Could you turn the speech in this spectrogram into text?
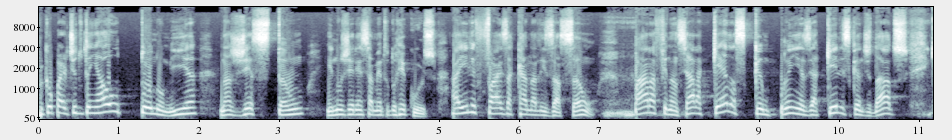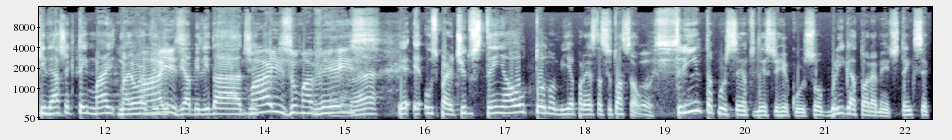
Porque o partido tem autonomia na gestão e no gerenciamento do recurso. Aí ele faz a canalização para financiar aquelas campanhas e aqueles candidatos que ele acha que tem mais, maior Mas- viabilidade. Mais uma vez. né? E- e os partidos têm autonomia para esta situação. Poxa. 30% deste recurso obrigatoriamente tem que ser,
